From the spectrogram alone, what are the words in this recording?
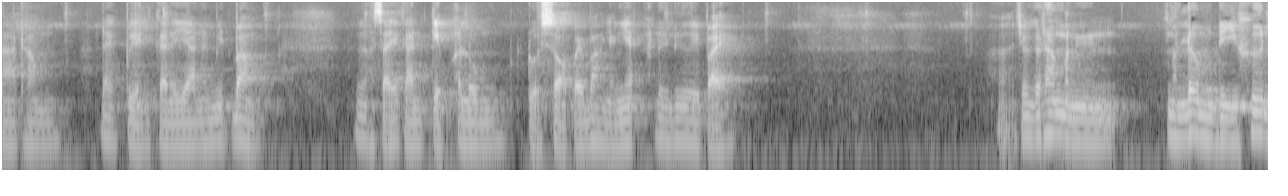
นาธรรมแลกเปลี่ยนกัญยาณมิตรบ้างอาศัยการเก็บอารมณ์ตรวจสอบไปบ้างอย่างเงี้ยเรื่อย ๆ ไปจนกระทั่งมันมันเริ่มดีขึ้น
